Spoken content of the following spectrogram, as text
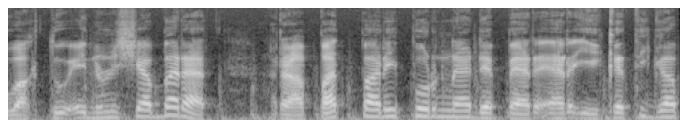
waktu Indonesia Barat, rapat paripurna DPR RI ke-30,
